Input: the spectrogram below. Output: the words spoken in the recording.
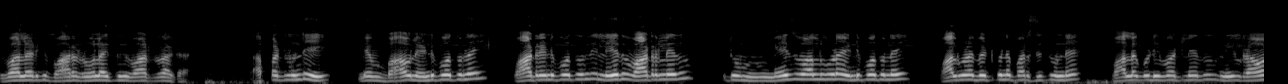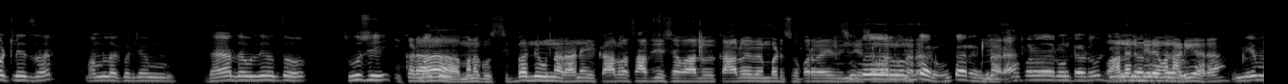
ఇవాళకి వారం రోజులు అవుతుంది వాటర్ రాక. అప్పటి నుండి మేము బావులు ఎండిపోతున్నాయి. వాటర్ ఎండిపోతుంది. లేదు వాటర్ లేదు. ఇటు మేజ్ వాళ్ళు కూడా ఎండిపోతున్నాయి. వాళ్ళు కూడా పెట్టుకునే పరిస్థితి ఉండే. వాళ్ళకు కూడా ఇవ్వట్లేదు. నీళ్ళు రావట్లేదు సార్. మమ్మల్ని కొంచెం దయా దౌర్యంతో చూసి ఇక్కడ మనకు సిబ్బంది ఉన్నారా? అనే ఈ కాలువ సాఫ్ చేసే వాళ్ళు కాలువ వెంబడి సూపర్వైజర్ ఉంటారు ఉంటారండి. ఉంటాడు వాళ్ళని. అడిగారా? మేము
